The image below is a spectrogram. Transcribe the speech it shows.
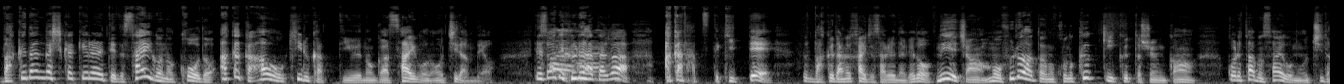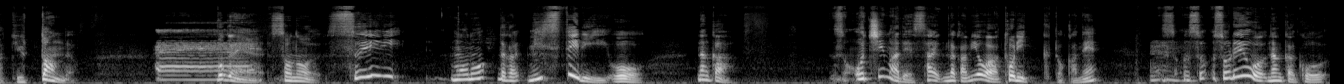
爆弾が仕掛けられてて、最後のコード、赤か青を切るかっていうのが最後のオチなんだよ。で、それで古畑が赤だっつって切って、爆弾が解除されるんだけど、姉ちゃん、もう古畑のこのクッキー食った瞬間、これ多分最後のオチだって言ったんだよ。えー、僕ね、その、推理もの？だからミステリーを、なんか、そオチまで最後、だから要はトリックとかね、うん、そ、そ、それをなんかこ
